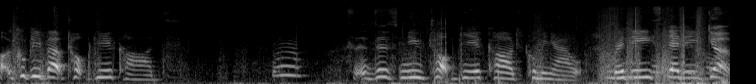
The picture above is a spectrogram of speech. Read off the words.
Or it could be about Top Gear cards. So uh, There's new Top Gear cards coming out. Ready, steady, go.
